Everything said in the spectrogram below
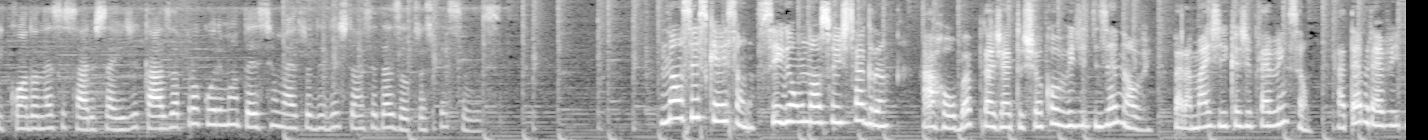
e quando necessário sair de casa, procure manter-se um metro de distância das outras pessoas. Não se esqueçam, sigam o nosso Instagram, arroba Projeto 19 para mais dicas de prevenção. Até breve!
